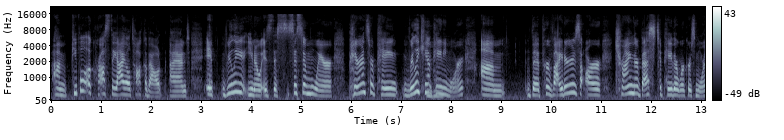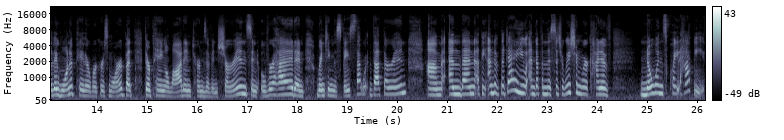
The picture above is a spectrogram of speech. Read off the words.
um, people across the aisle talk about. And it really, you know, is this system where parents are paying, really can't mm-hmm. pay anymore. The providers are trying their best to pay their workers more. They want to pay their workers more, but they're paying a lot in terms of insurance and overhead and renting the space that that they're in. Um, and then at the end of the day, you end up in this situation where kind of no one's quite happy.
